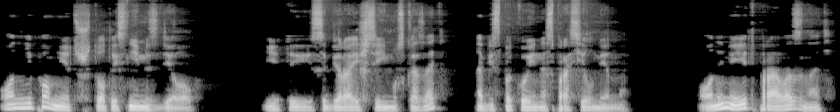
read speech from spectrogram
Он не помнит, что ты с ним сделал. И ты собираешься ему сказать? Обеспокоенно спросил Менна. Он имеет право знать.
